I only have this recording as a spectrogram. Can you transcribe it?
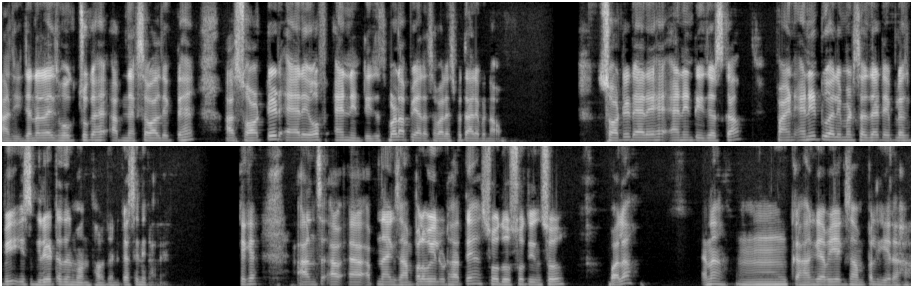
हाँ जी जनरलाइज हो चुका है। अब नेक्स्ट सवाल देखते हैं। A sorted array of n integers बड़ा प्यारा सवाल इस पर तारे बनाओ। सॉर्टेड एरे है एन इंटीजर्स का। Find any two elements that a plus b is greater than 1000 कैसे निकालें? ठीक है? आंसर अपना एग्जांपल वही उठाते हैं सौ दो सौ तीन सौ वाला है ना? कहाँ गया भाई एग्जांपल ये रहा।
